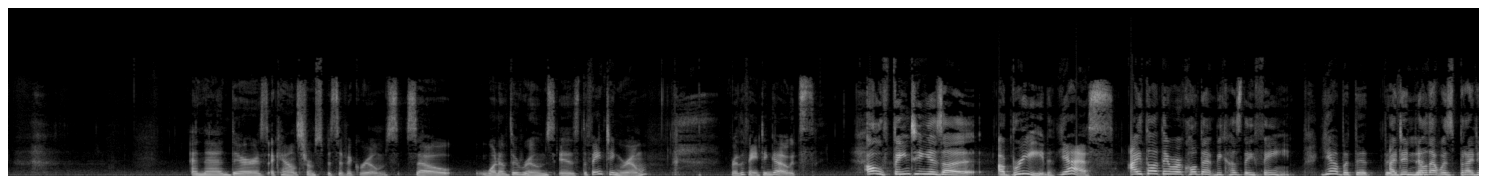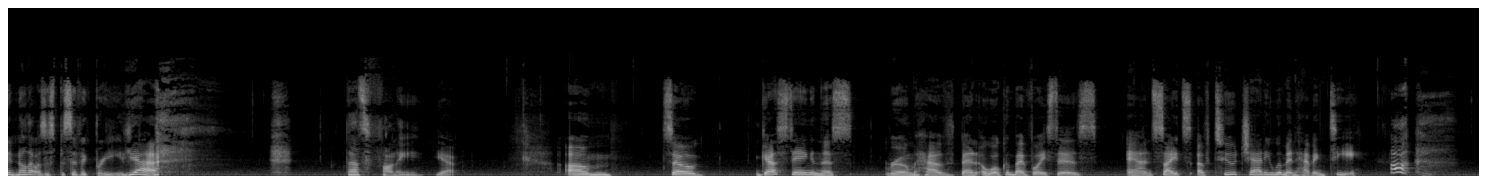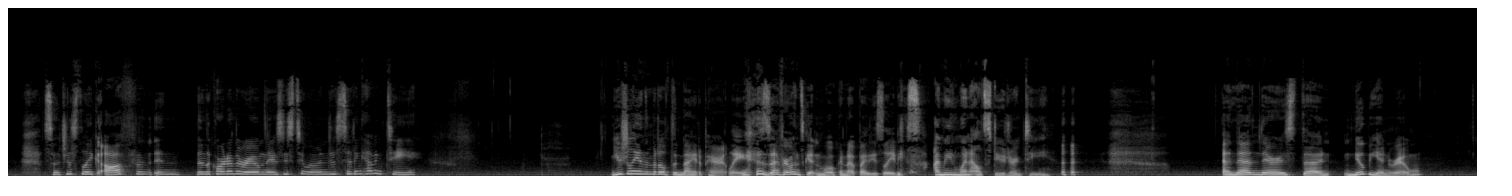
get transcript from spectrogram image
And then there's accounts from specific rooms. So one of the rooms is the fainting room for the fainting goats. Oh, fainting is a a breed. Yes. I thought they were called that because they faint. Yeah, but the, the I didn't know that was, but I didn't know that was a specific breed. Yeah. That's funny. Yeah. Um so guests staying in this room have been awoken by voices and sights of two chatty women having tea. So just like off in, in in the corner of the room, there's these two women just sitting having tea. Usually in the middle of the night, apparently, because everyone's getting woken up by these ladies. I mean, when else do you drink tea? And then there's the Nubian room,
